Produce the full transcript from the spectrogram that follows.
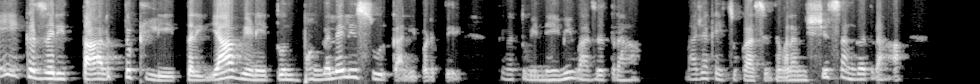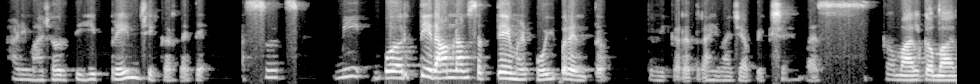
एक जरी तार तुटली तर या वीणेतून भंगलेले सूर कानी पडतील तेव्हा तुम्ही नेहमी वाजत राहा. माझ्या काही चुका असेल तर मला निश्चित सांगत राहा. आणि माझ्यावरती हे प्रेम जे करताय ते असंच मी वरती रामनाम सत्य म्हण होईपर्यंत तुम्ही करत राही माझी अपेक्षा आहे. बस. कमाल कमाल.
